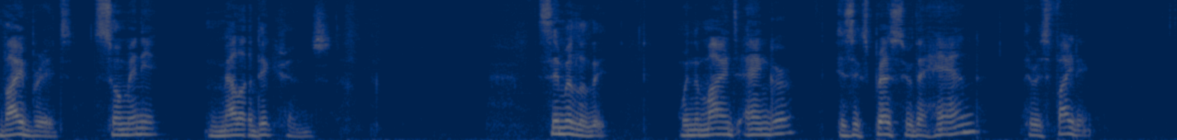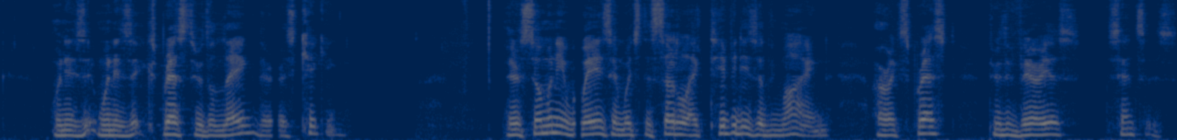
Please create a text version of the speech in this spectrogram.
vibrates so many maledictions. Similarly, when the mind's anger is expressed through the hand, there is fighting. When it is, when it is expressed through the leg, there is kicking. There are so many ways in which the subtle activities of the mind are expressed through the various senses.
